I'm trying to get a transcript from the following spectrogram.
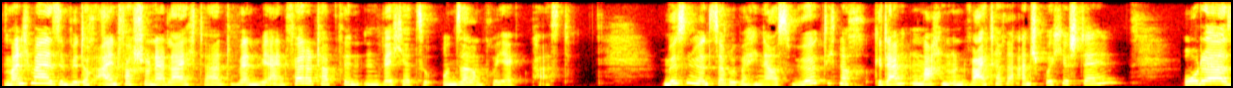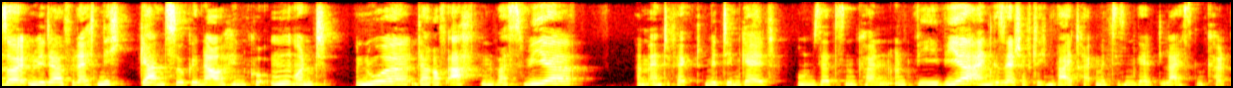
Manchmal sind wir doch einfach schon erleichtert, wenn wir einen Fördertopf finden, welcher zu unserem Projekt passt. Müssen wir uns darüber hinaus wirklich noch Gedanken machen und weitere Ansprüche stellen? Oder sollten wir da vielleicht nicht ganz so genau hingucken und nur darauf achten, was wir im Endeffekt mit dem Geld umsetzen können und wie wir einen gesellschaftlichen Beitrag mit diesem Geld leisten können?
